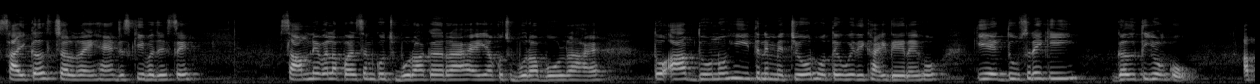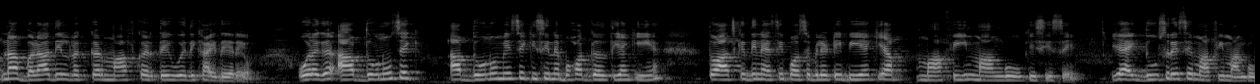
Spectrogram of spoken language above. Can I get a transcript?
साइकिल्स चल रहे हैं, जिसकी वजह से सामने वाला पर्सन कुछ बुरा कर रहा है या कुछ बुरा बोल रहा है। तो आप दोनों ही इतने मेच्योर होते हुए दिखाई दे रहे हो कि एक दूसरे की गलतियों को अपना बड़ा दिल रखकर माफ़ करते हुए दिखाई दे रहे हो। और अगर आप दोनों से, आप दोनों में से किसी ने बहुत गलतियाँ की हैं तो आज के दिन ऐसी पॉसिबिलिटी भी है कि आप माफ़ी मांगो किसी से, या एक दूसरे से माफ़ी मांगो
